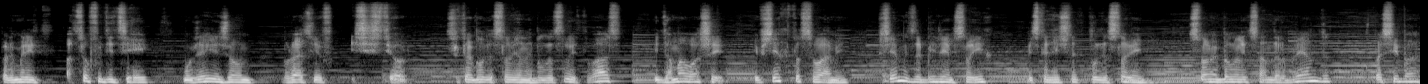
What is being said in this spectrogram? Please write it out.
примирит отцов и детей, мужей и жен, братьев и сестер. Святой Благословенный благословит вас и дома ваши, и всех, кто с вами, всем изобилием своих бесконечных благословений. С вами был Александр Бренд. Спасибо,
